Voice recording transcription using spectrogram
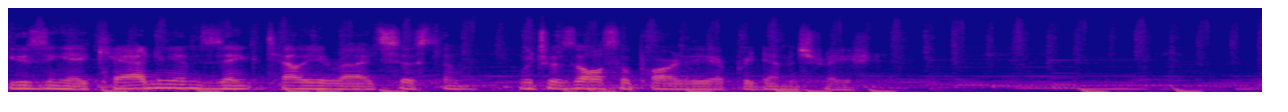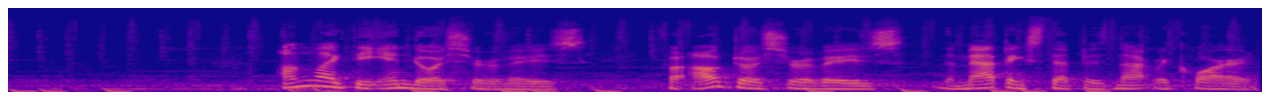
using a cadmium zinc telluride system, which was also part of the EPRI demonstration. Unlike the indoor surveys, for outdoor surveys, the mapping step is not required.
